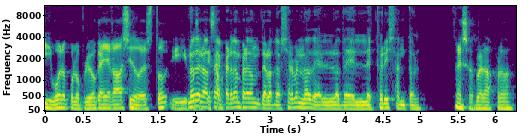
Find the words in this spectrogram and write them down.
y bueno, pues lo primero que ha llegado ha sido esto. Y No pues de los, perdón, perdón, de los de Observer, no, de los del Story Santol. Eso es verdad, perdón.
